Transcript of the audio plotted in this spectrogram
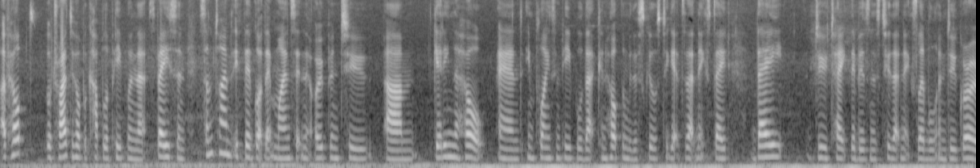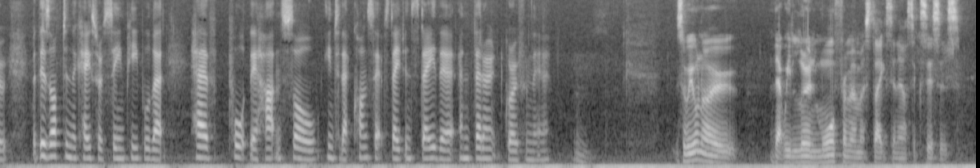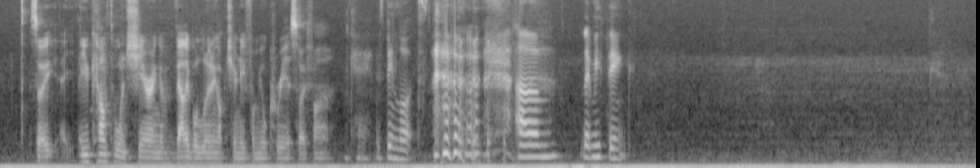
I've helped or tried to help a couple of people in that space, and sometimes if they've got that mindset and they're open to um, getting the help and employing some people that can help them with the skills to get to that next stage, they do take their business to that next level and do grow. But there's often the case where I've seen people that have poured their heart and soul into that concept stage and stay there, and they don't grow from there. So, we all know that we learn more from our mistakes than our successes. So, are you comfortable in sharing a valuable learning opportunity from your career so far? Okay, there's been lots. um, let me think.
